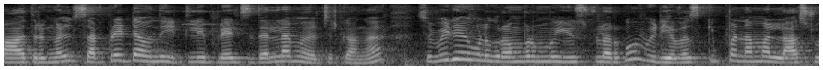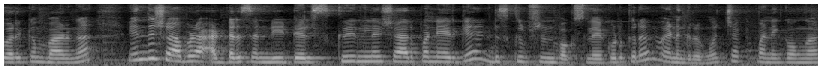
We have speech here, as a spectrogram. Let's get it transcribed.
பாத்திரங்கள் செப்பரேட்டாக வந்து இட்லி பிளேட்ஸ் இதெல்லாமே வச்சுருக்காங்க. ஸோ வீடியோ உங்களுக்கு ரொம்ப ரொம்ப யூஸ்ஃபுல்லாக இருக்கும். வீடியோவை ஸ்கிப் பண்ணாமல் லாஸ்ட் வரைக்கும் பாருங்கள் இந்த ஷாப்போட அட்ரஸ் அண்ட் டீட்டெயில்ஸ் ஸ்க்ரீனில் ஷேர் பண்ணியிருக்கேன். டிஸ்கிரிப்ஷன் பாக்ஸ்லேயே கொடுக்குறேன். வேணுங்கிறவங்க செக் பண்ணிக்கோங்க.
